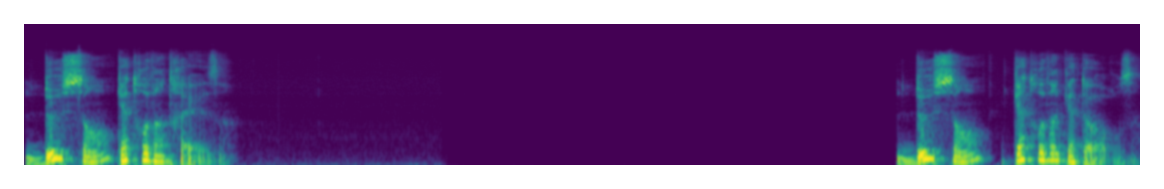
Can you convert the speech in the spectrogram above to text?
deux cent quatre-vingt-treize, deux cent quatre-vingt-quatorze,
